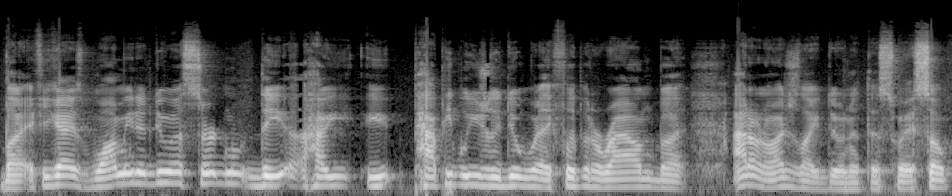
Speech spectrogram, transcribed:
But if you guys want me to do a certain the how you, you how people usually do it where they flip it around, but I don't know. I just like doing it this way. So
